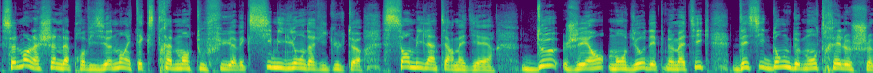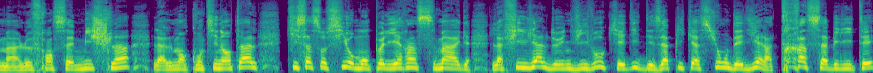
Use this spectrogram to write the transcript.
Seulement, la chaîne d'approvisionnement est extrêmement touffue, avec 6 millions d'agriculteurs, 100 000 intermédiaires. Deux géants mondiaux des pneumatiques décident donc de montrer le chemin. Le français Michelin, l'allemand Continental, qui s'associe au montpelliérain SMAG, la filiale de InVivo qui édite des applications dédiées à la traçabilité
